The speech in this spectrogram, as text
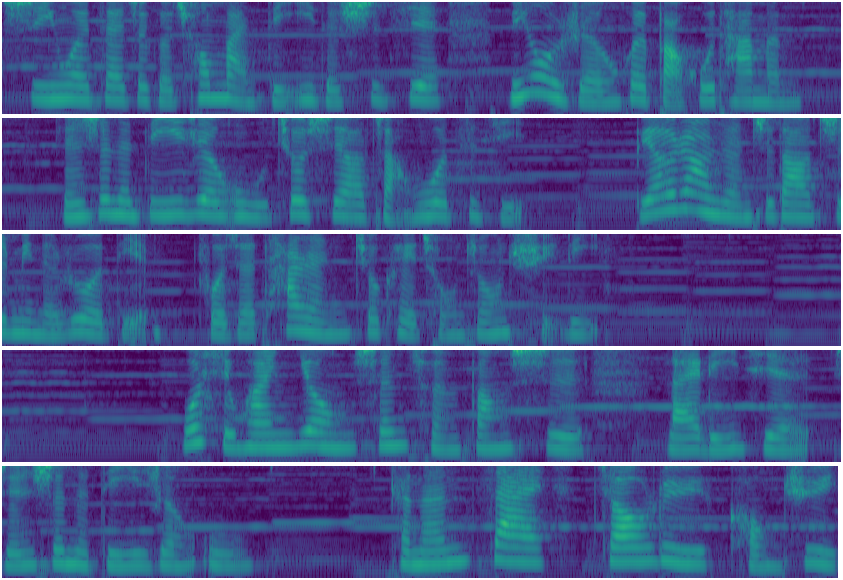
是因为在这个充满敌意的世界，没有人会保护他们。人生的第一任务就是要掌握自己。不要让人知道致命的弱点，否则他人就可以从中取利。我喜欢用生存方式来理解人生的第一任务。可能在焦虑、恐惧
